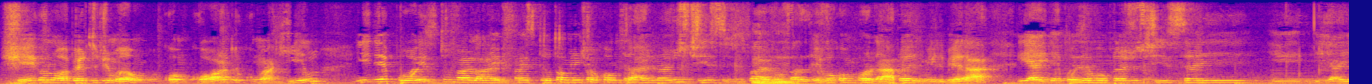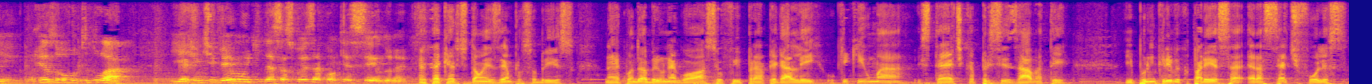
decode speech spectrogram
chegam no aperto de mão, concordam com aquilo, e depois tu vai lá e faz totalmente ao contrário na justiça. Diz, ah, eu, vou uhum. fazer, eu vou concordar para ele me liberar e aí depois eu vou para a justiça e, e, e, aí resolvo tudo lá. E a gente vê muito dessas coisas acontecendo, né? Eu até quero te dar um exemplo sobre isso. Né? Quando eu abri um negócio, eu fui para pegar a lei, o que, que uma estética precisava ter. E por incrível que pareça, era sete folhas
